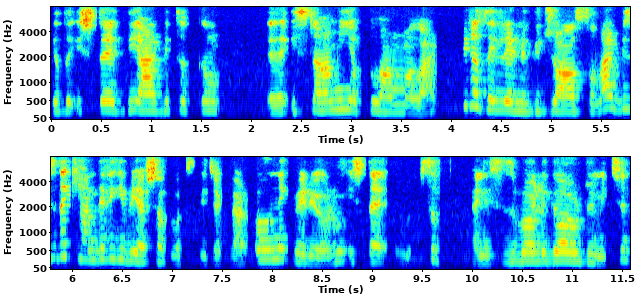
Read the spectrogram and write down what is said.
ya da işte diğer bir takım e, İslami yapılanmalar biraz ellerine gücü alsalar bizi de kendileri gibi yaşatmak isteyecekler. Örnek veriyorum işte sırf hani sizi böyle gördüğüm için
